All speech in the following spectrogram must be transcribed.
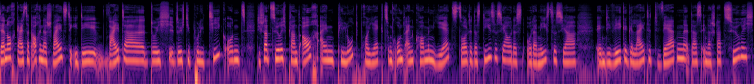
Dennoch geistert auch in der Schweiz die Idee weiter durch, durch die Politik und die Stadt Zürich plant auch ein Pilotprojekt zum Grundeinkommen. Jetzt sollte das dieses Jahr oder, oder nächstes Jahr in die Wege geleitet werden, dass in der Stadt Zürich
